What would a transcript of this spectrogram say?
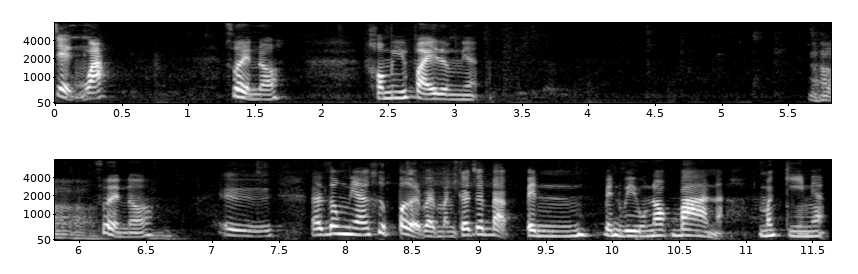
เจ๋งวะ สวยเนาะเขามีไฟตรงเนี้ย สวยเนาะเออ แล้วตรงเนี้ยคือเปิดไปมันก็จะแบบเป็นเป็นวิวนอกบ้านอะเมื่อกี้เนี่ย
